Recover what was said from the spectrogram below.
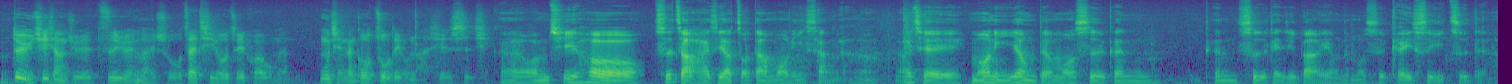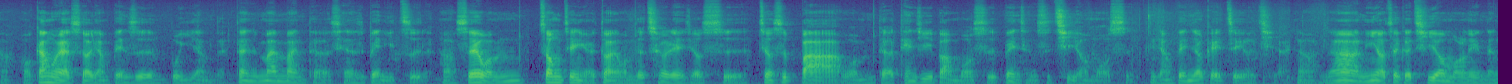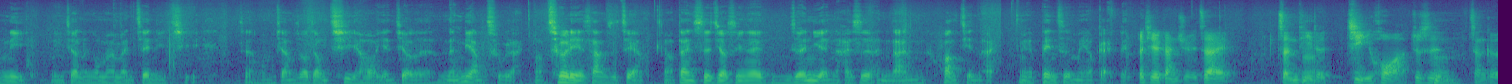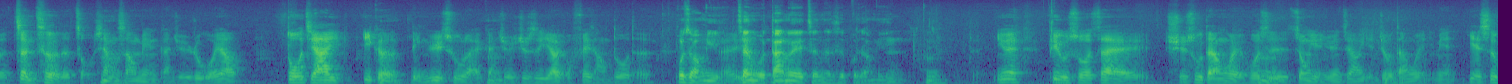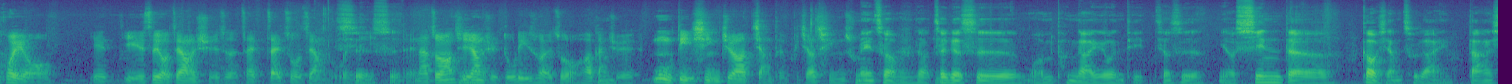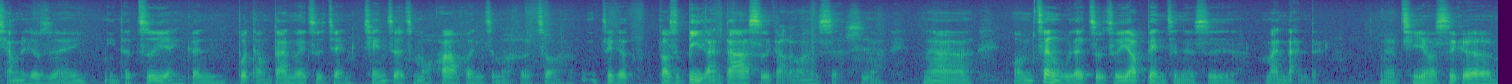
嗯、对于气象局的资源来说，在气候这一块，我们目前能够做的有哪些事情？呃，我们气候迟早还是要走到模拟上了啊，而且模拟用的模式跟。跟数值天气预报用的模式可以是一致的啊！我刚回来的时候两边是不一样的，但是慢慢的现在是变一致了啊！所以我们中间有一段我们的策略就是就是把我们的天气预报模式变成是气候模式，两边就可以结合起来啊！然后你有这个气候模拟能力，你就能够慢慢建立起。这样我们讲说这种气候研究的能量出来啊，策略上是这样啊，但是就是因为人员还是很难放进来，因为编制没有改变，而且感觉在整体的计划，就是整个政策的走向上面，感觉如果要多加一一个领域出来，感觉就是要有非常多的不容易，政府单位真的是不容易，嗯。嗯，对，因为譬如说在学术单位或是中研院这样研究单位里面，也是会有。也也是有这样的学者在在做这样的问题，是是，对。那中央气象局独立出来做的话，嗯、感觉目的性就要讲得比较清楚。没错没错，这个是我们碰到一个问题，就是有新的构想出来，大家想的就是，哎、欸，你的资源跟不同单位之间，前者怎么划分，怎么合作，这个都是必然大家思考的方式。是。啊那我们政府的组织要变，真的是蛮难的。那气候是个，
